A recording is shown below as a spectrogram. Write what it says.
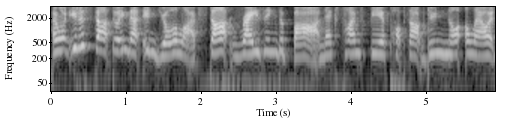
I want you to start doing that in your life. Start raising the bar. Next time fear pops up, do not allow it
